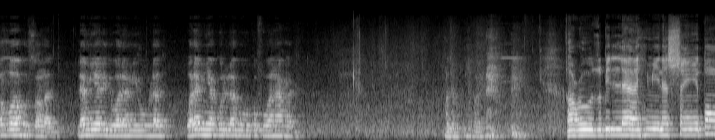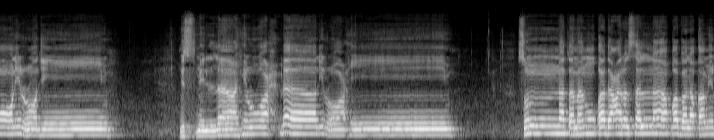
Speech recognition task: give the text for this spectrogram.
الله الصمد لم يلد ولم يولد ولم يكن له كفوا أحد. أعوذ بالله من الشيطان الرجيم. بسم الله الرحمن الرحيم. سنة من قد أرسلنا قبلك من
